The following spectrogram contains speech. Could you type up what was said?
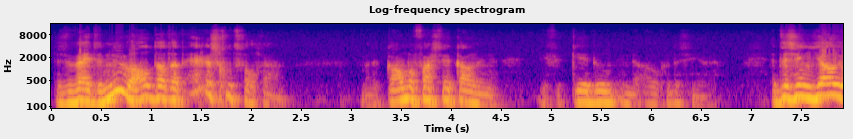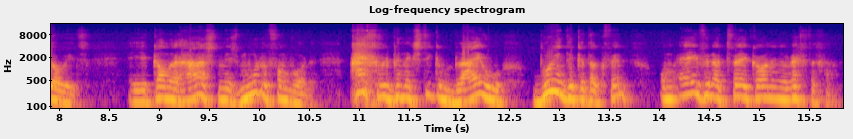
Dus we weten nu al dat het ergens goed zal gaan. Maar er komen vast weer koningen die verkeerd doen in de ogen des Heren. Het is een yo-yo iets. En je kan er haast mismoedig van worden. Eigenlijk ben ik stiekem blij, hoe boeiend ik het ook vind, om even naar twee koningen weg te gaan.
